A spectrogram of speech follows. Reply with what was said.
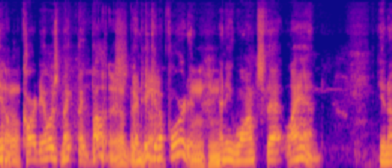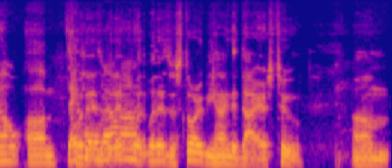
you know, Yeah. car dealers make big bucks, Yeah, big and he can afford it, Mhm. and he wants that land. You know, um, they well, hold out well, on well, it. well, there's a story behind the Dyers too. Um,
